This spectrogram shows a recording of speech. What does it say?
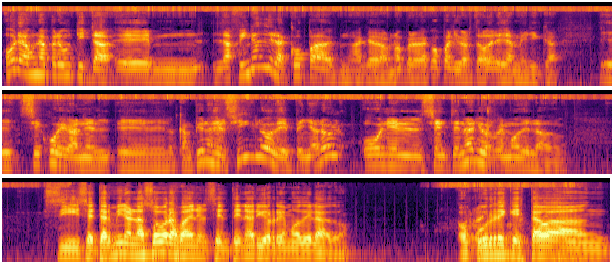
Ahora una preguntita. Eh, la final de la Copa, nada que ver, ¿no? Pero la Copa Libertadores de América, eh, ¿se juega en el, eh, los campeones del siglo de Peñarol o en el centenario remodelado? Si se terminan las obras, va en el centenario remodelado. Ocurre que estaban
